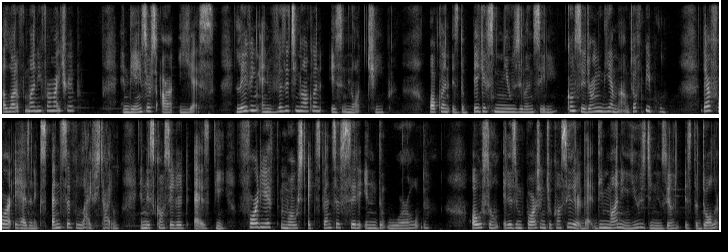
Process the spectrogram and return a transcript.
a lot of money for my trip? And the answers are yes. Living and visiting Auckland is not cheap. Auckland is the biggest New Zealand city, considering the amount of people. Therefore, it has an expensive lifestyle and is considered as the 40th most expensive city in the world. Also, it is important to consider that the money used in New Zealand is the dollar.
